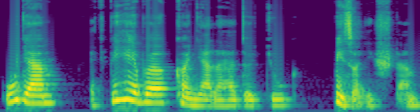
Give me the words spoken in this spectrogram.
Úgy ám, egy pihéből könnyen lehet öttyúk. Bizonyisten.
